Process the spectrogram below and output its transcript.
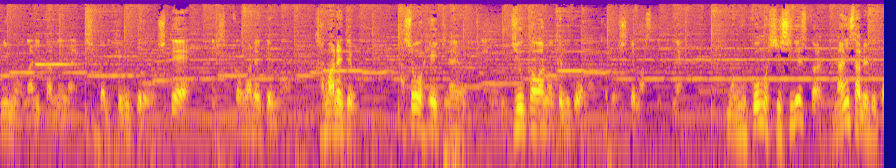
にもなりかねない。しっかり手袋をして、引っかかれても、噛まれても、多少平気なようにね、重皮の手袋なんかとしてますけどね。まあ、向こうも必死ですからね、何されるか、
